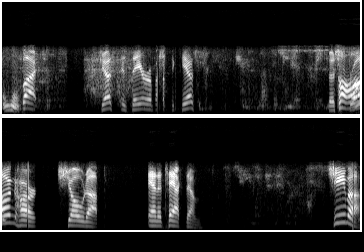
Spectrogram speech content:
hmm but just as they are about to kiss, the. Strong Heart showed up and attacked them. CIMA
